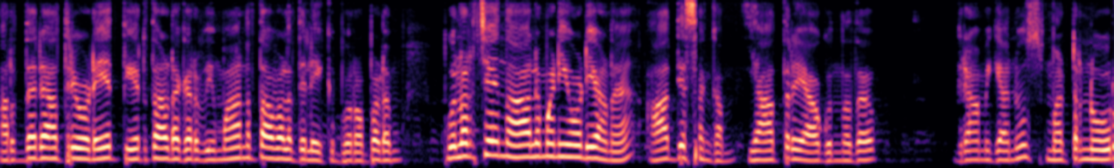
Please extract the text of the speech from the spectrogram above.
അർദ്ധരാത്രിയോടെ തീർത്ഥാടകർ വിമാനത്താവളത്തിലേക്ക് പുറപ്പെടും. പുലർച്ചെ നാല് മണിയോടെയാണ് ആദ്യ സംഘം യാത്രയാകുന്നത്. ഗ്രാമിക ന്യൂസ് മട്ടന്നൂർ.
